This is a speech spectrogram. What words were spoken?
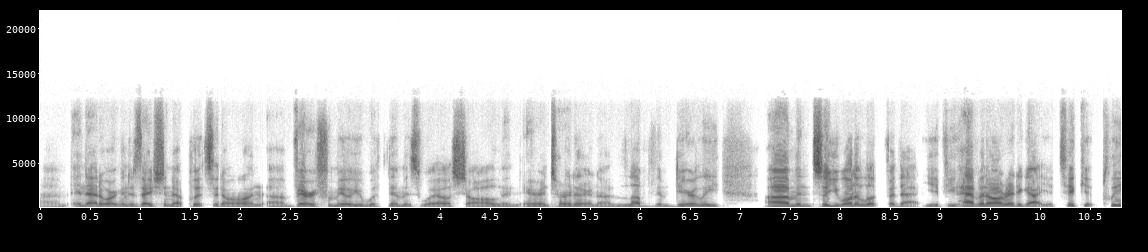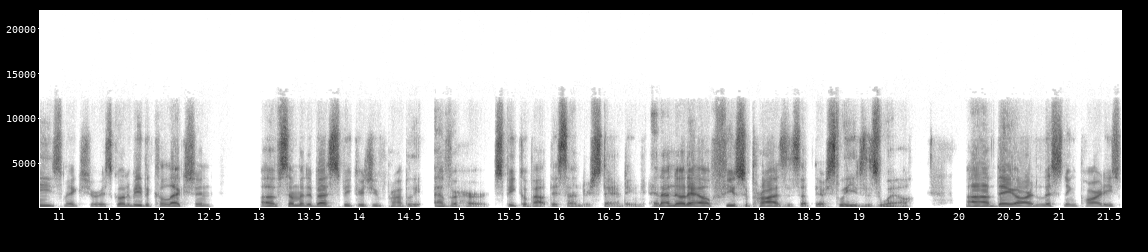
Um, and that organization that puts it on, I'm very familiar with them as well, Shawl and Aaron Turner, and I love them dearly. Um, and so you want to look for that. If you haven't already got your ticket, please make sure it's going to be the collection of some of the best speakers you've probably ever heard speak about this understanding. And I know they have a few surprises up their sleeves as well. Uh, they are listening parties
